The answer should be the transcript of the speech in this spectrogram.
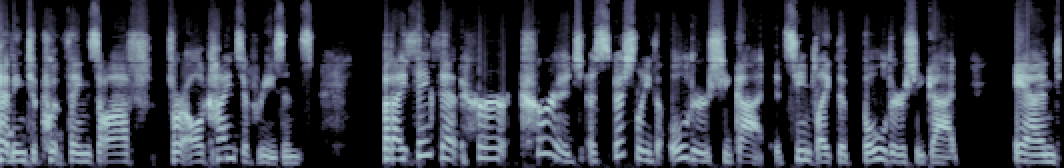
having to put things off for all kinds of reasons. But I think that her courage, especially the older she got, it seemed like the bolder she got, and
